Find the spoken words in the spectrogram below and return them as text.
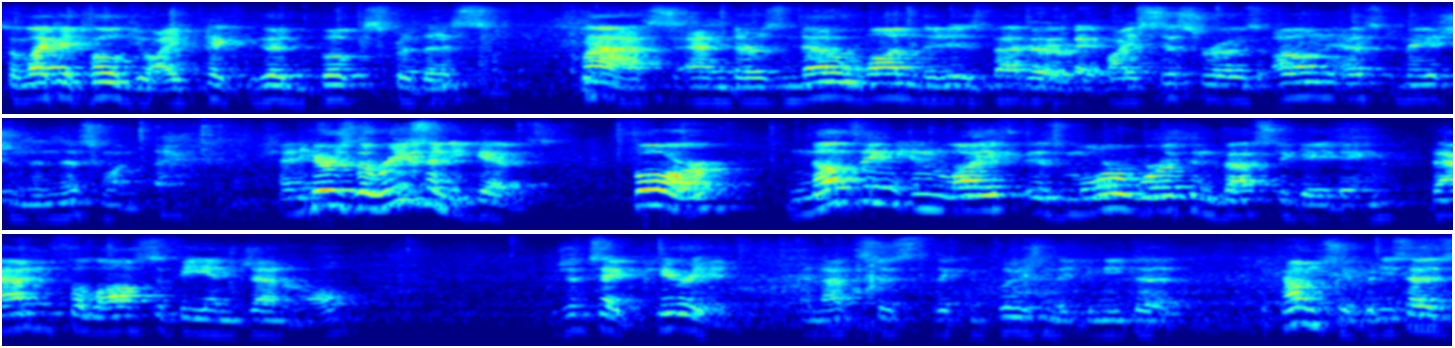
So like I told you, I picked good books for this class, and there's no one that is better by Cicero's own estimation than this one. And here's the reason he gives. For nothing in life is more worth investigating than philosophy in general. I should say period, and that's just the conclusion that you need to to come to, but he says,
